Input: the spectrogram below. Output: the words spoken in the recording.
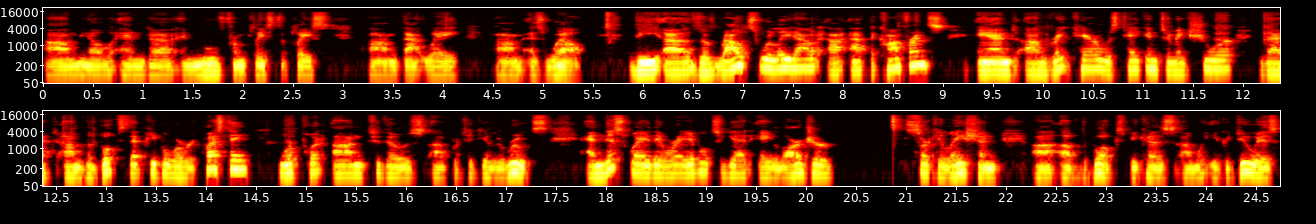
um, you know and uh, and move from place to place um, that way um, as well. The, uh, the routes were laid out uh, at the conference, and um, great care was taken to make sure that um, the books that people were requesting were put onto those uh, particular routes. And this way, they were able to get a larger circulation uh, of the books because um, what you could do is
